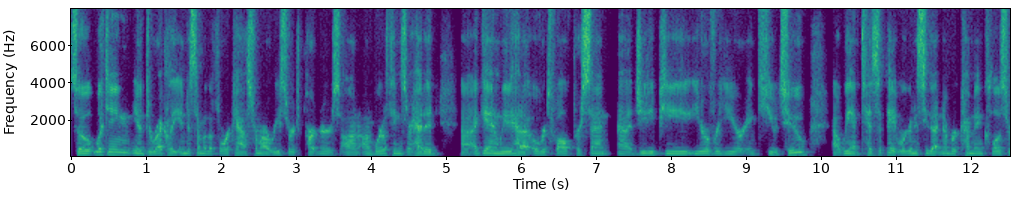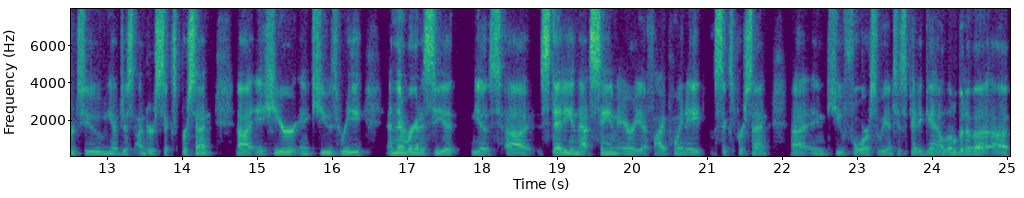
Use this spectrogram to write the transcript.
So looking you know, directly into some of the forecasts from our research partners on, on where things are headed, uh, again, we had over 12% uh, GDP year over year in Q2. Uh, we anticipate we're going to see that number come in closer to you know just under 6% uh, here in Q3. And then we're going to see it you know, uh, steady in that same area, 5.8, 6% uh, in Q4. So we anticipate again a little bit of a,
